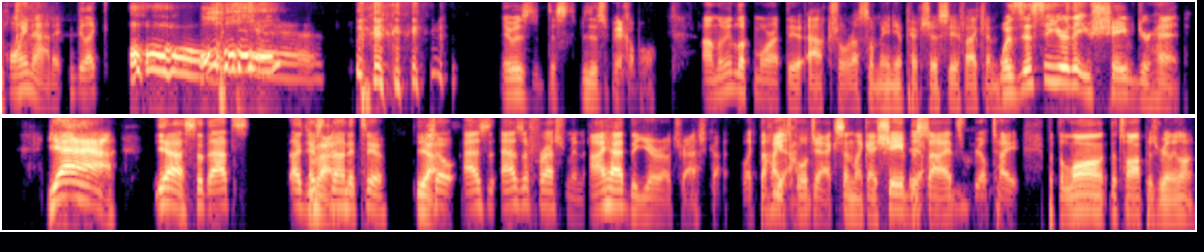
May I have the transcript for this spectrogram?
point at it and be like, oh, oh yeah. It was dis- despicable. Um, let me look more at the actual WrestleMania picture, see if I can. Was this the year that you shaved your head? Yeah, yeah. So that's I just Okay. found it too. Yeah. So as as a freshman, I had the Euro trash cut, like the high Yeah. school Jackson. Like I shaved the Yeah. sides real tight, but the long the top was really long,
